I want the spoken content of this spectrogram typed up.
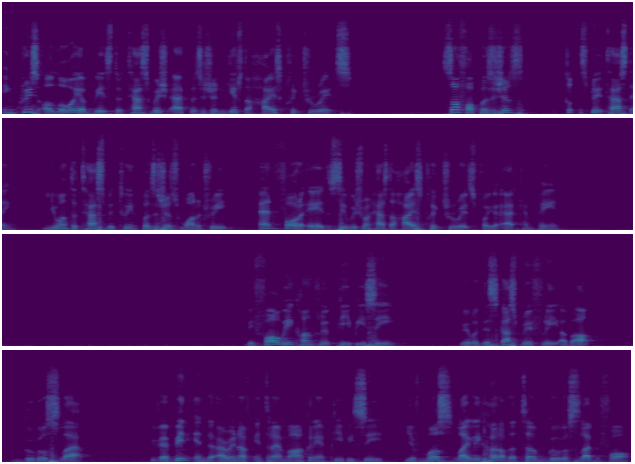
Increase or lower your bids to test which ad position gives the highest click-through rates. So for positions split testing, you want to test between positions 1 to 3 and 4 to 8 to see which one has the highest click-through rates for your ad campaign. Before we conclude PPC, we will discuss briefly about Google Slap. If you have been in the arena of internet marketing and PPC, you've most likely heard of the term Google Slap before.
